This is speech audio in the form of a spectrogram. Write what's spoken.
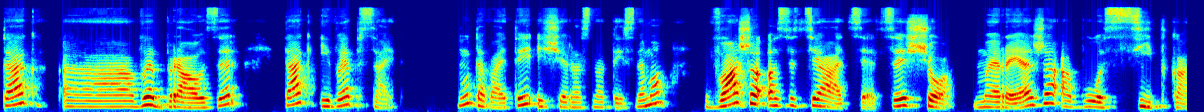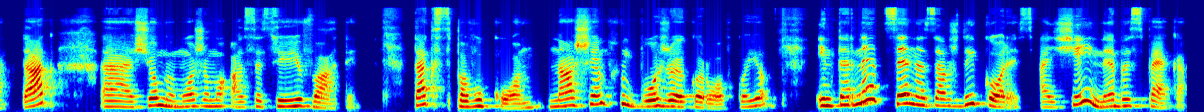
так, веб-браузер, так і веб-сайт. Ну, давайте іще раз натиснемо. Ваша асоціація це що? Мережа або сітка, так? Що ми можемо асоціювати? Так, з павуком нашим, Божою коровкою. Інтернет це не завжди користь, а ще й небезпека.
